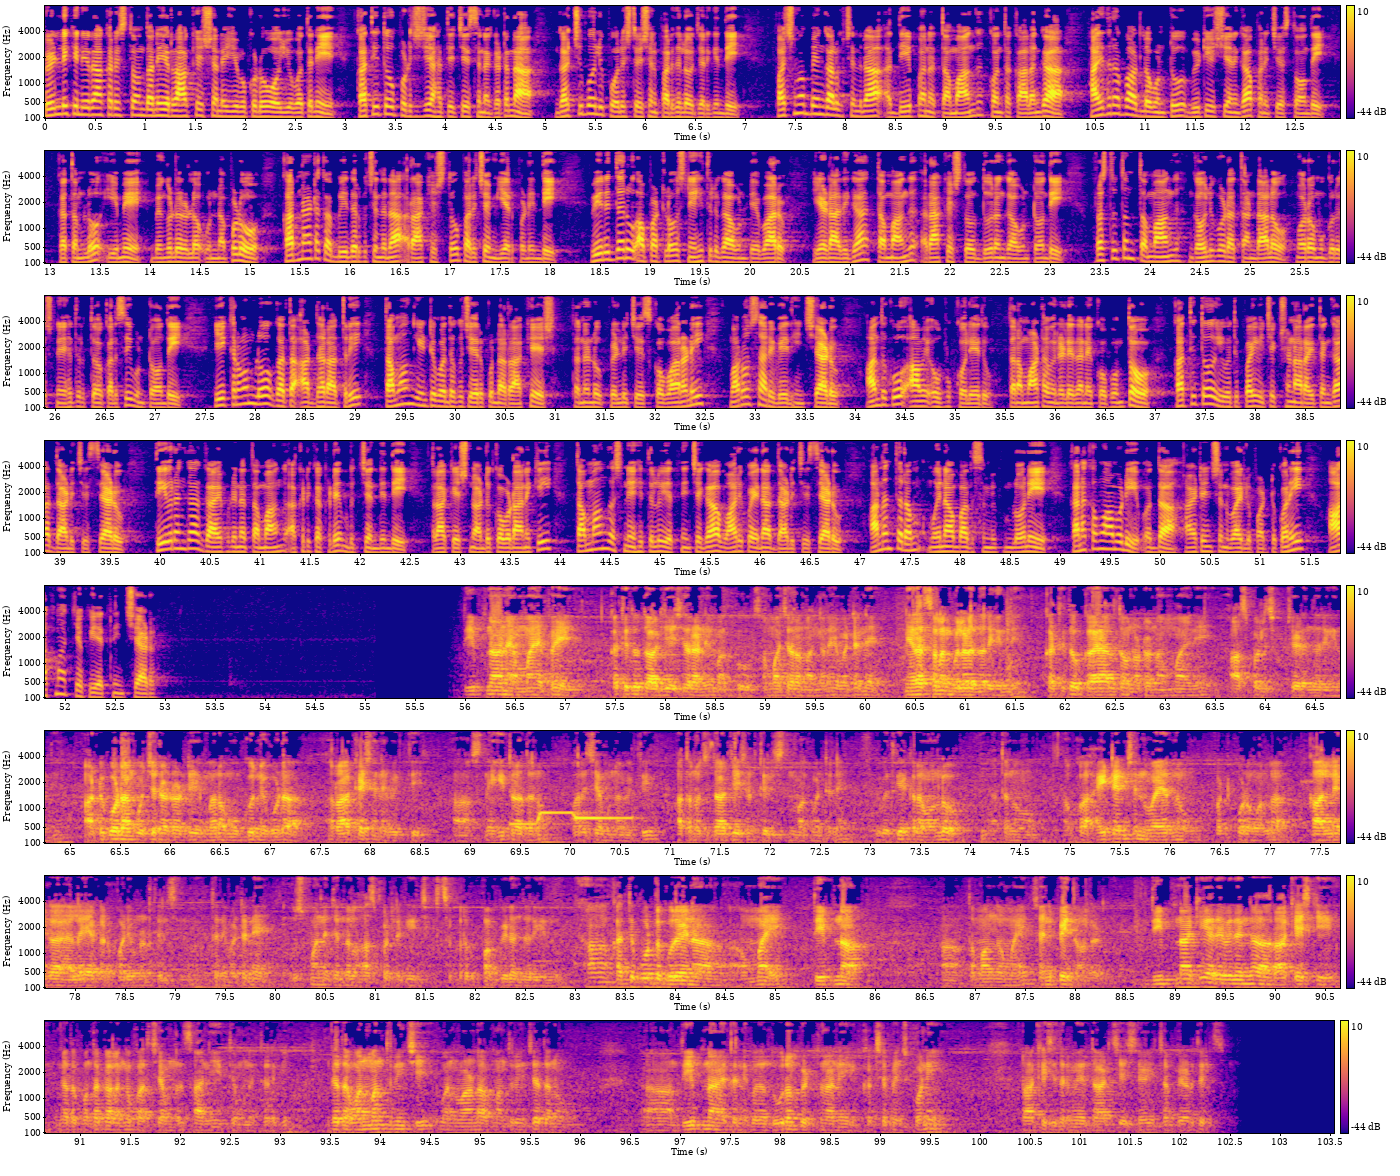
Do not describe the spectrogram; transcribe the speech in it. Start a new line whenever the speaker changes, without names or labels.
పెళ్ళికి నిరాకరిస్తోందని రాకేష్ అనే యువకుడు ఓ యువతిని కత్తితో పొడిచి హత్య చేసిన ఘటన గచ్చిబౌలి పోలీస్ స్టేషన్ పరిధిలో జరిగింది. పశ్చిమ బెంగాల్కు చెందిన దీపన్ తమాంగ్ కొంతకాలంగా హైదరాబాద్లో ఉంటూ బ్యూటీషియన్గా పనిచేస్తోంది. గతంలో ఈమె బెంగళూరులో ఉన్నప్పుడు కర్ణాటక బీదర్కు చెందిన రాకేష్తో పరిచయం ఏర్పడింది. వీరిద్దరూ అప్పట్లో స్నేహితులుగా ఉండేవారు. ఏడాదిగా తమాంగ్ రాకేష్తో దూరంగా ఉంటోంది. ప్రస్తుతం తమాంగ్ గౌలిగూడ తండాలో మరో ముగ్గురు స్నేహితులతో కలిసి ఉంటోంది. ఈ క్రమంలో గత అర్ధరాత్రి తమాంగ్ ఇంటి వద్దకు చేరుకున్న రాకేష్ తనను పెళ్ళి చేసుకోవాలని మరోసారి వేధించాడు. అందుకు ఆమె ఒప్పుకోలేదు. తన మాట వినలేదనే కోపంతో కత్తితో యువతిపై విచక్షణారహితంగా దాడి చేశాడు. తీవ్రంగా గాయపడిన తమాంగ్ అక్కడికక్కడే మృతి చెందింది. రాకేష్ను అడ్డుకోవడానికి తమాంగ్ స్నేహితులు యత్నించగా వారిపైన దాడి చేశాడు. అనంతరం మొయినాబాద్ సమీపంలోని కనకమామిడి వద్ద హైటెన్షన్ వైర్లు పట్టుకొని ఆత్మహత్యకు యత్నించాడు.
దీప్నా అనే అమ్మాయిపై కత్తితో దాడి చేశారని మాకు సమాచారం రాగానే వెంటనే నిరసలకు వెళ్ళడం జరిగింది. కత్తితో గాయాలతో ఉన్నటువంటి అమ్మాయిని హాస్పిటల్ షిఫ్ట్ చేయడం జరిగింది. అడ్డుకోవడానికి వచ్చేటటువంటి మరో ముగ్గురిని కూడా రాకేష్ అనే వ్యక్తి ఆ స్నేహితుడు అతను పరిచయం ఉన్న వ్యక్తి అతను వచ్చి దాడి చేసినట్టు తెలిసింది మాకు వెంటనే. వెతికే క్రమంలో అతను ఒక హై టెన్షన్ వైర్ను పట్టుకోవడం వల్ల కాలనీ గాయాలై అక్కడ పడి ఉన్నట్టు తెలిసింది. అతని వెంటనే ఉస్మానియా జనరల్ హాస్పిటల్కి చికిత్స కొరకు పంపించడం జరిగింది. ఆ కత్తిపోట్లకు గురైన అమ్మాయి దీప్న ఆ, తమాంగ్ అమ్మాయి చనిపోయింది ఆల్రెడీ. దీప్నాకి అదేవిధంగా రాకేష్కి గత కొంతకాలంగా పరిచయం ఉన్నది సాన్నిహిత్యం ఉన్నది ఇద్దరికి గత వన్ మంత్ నుంచి one one and half month నుంచి అతను దీప్నా ఇతన్ని కొంచెం దూరం పెట్టునని కక్ష పెంచుకొని రాకేష్ ఇతని మీద దాడి చేసి చంపాడు తెలుసు.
